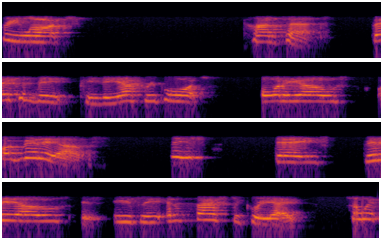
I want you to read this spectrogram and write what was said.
pre-launch content. They can be PDF reports, audios, or videos. These days, videos is easy and fast to create, so it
